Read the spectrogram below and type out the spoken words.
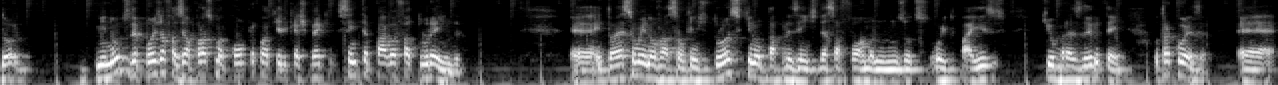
do, minutos depois, já fazer a próxima compra com aquele cashback sem ter pago a fatura ainda. É, então essa é uma inovação que a gente trouxe, que não está presente dessa forma nos outros oito países que o brasileiro tem. Outra coisa, é,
